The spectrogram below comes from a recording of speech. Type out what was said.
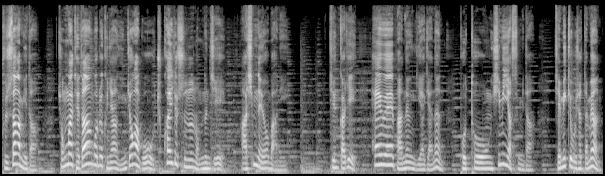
불쌍합니다. 정말 대단한 거를 그냥 인정하고 축하해 줄 수는 없는지 아쉽네요, 많이. 지금까지 해외 반응 이야기하는 보통 시민이었습니다. 재밌게 보셨다면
